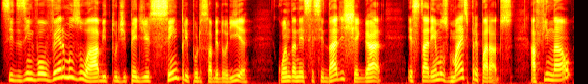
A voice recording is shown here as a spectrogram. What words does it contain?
Se desenvolvermos o hábito de pedir sempre por sabedoria, quando a necessidade chegar, estaremos mais preparados. Afinal,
